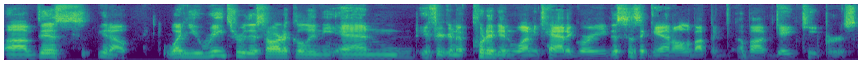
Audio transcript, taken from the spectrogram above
uh, this, you know, when you read through this article in the end if you're going to put it in one category this is again all about the about gatekeepers.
